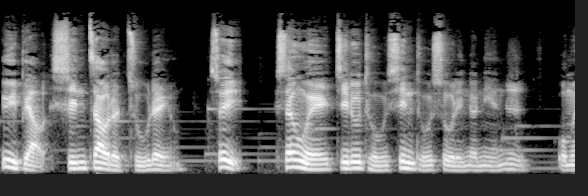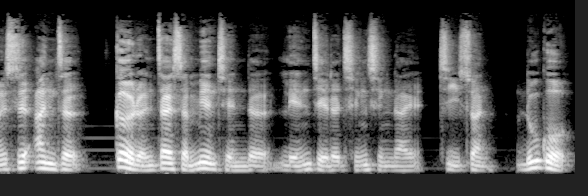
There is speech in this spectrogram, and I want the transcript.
预表新造的族类。所以，身为基督徒信徒属灵的年日，我们是按着个人在神面前的连结的情形来计算。如果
